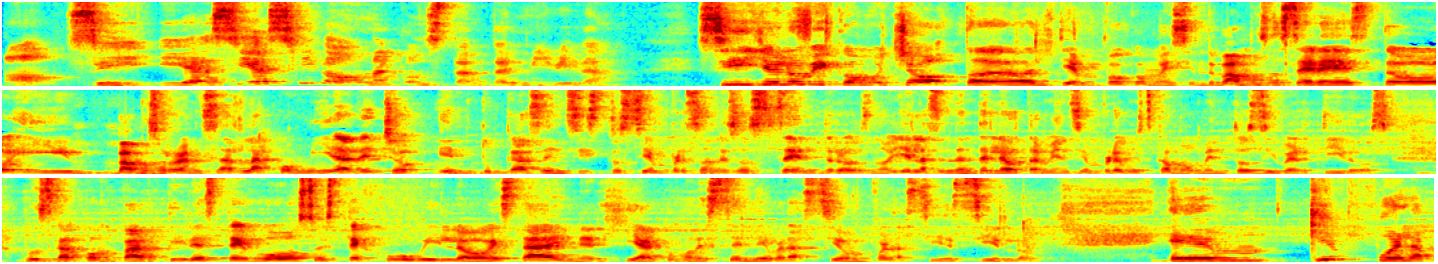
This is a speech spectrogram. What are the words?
¿no? Sí. y así ha sido una constante en mi vida. Sí, yo lo ubico mucho todo el tiempo como diciendo, vamos a hacer esto y vamos a organizar la comida. De hecho, en tu casa, insisto, siempre son esos centros, ¿no? Y el ascendente Leo también siempre busca momentos divertidos. Busca compartir este gozo, este júbilo, esta energía como de celebración, por así decirlo. Em, ¿Quién fue la,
